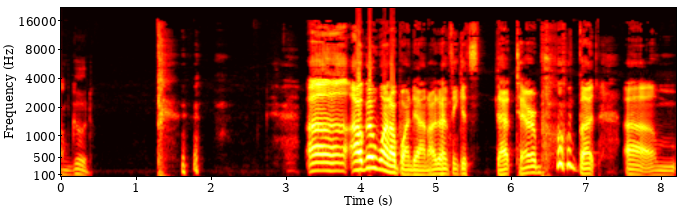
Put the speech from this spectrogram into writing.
I'm good. Uh, I'll go one up, one down. I don't think it's that terrible, but um,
